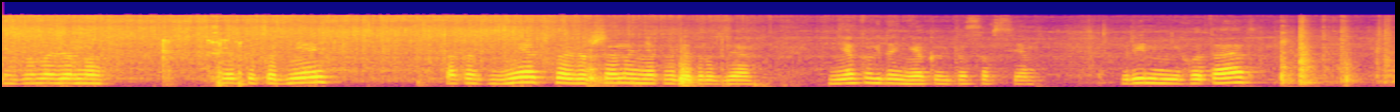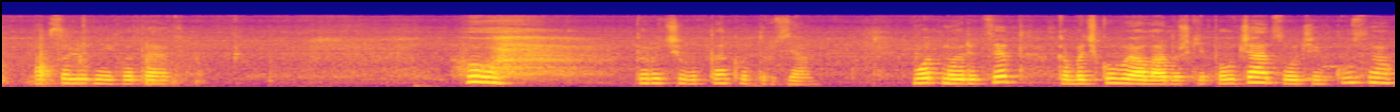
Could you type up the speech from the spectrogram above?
Уже, наверное, несколько дней. Так как нет, совершенно некогда, друзья. Некогда, некогда совсем. Времени не хватает. Абсолютно не хватает. Фух. Короче, вот так вот, друзья. Вот мой рецепт кабачковые оладушки. Получается очень вкусно.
